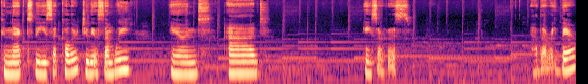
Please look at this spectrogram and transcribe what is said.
connect the set color to the assembly, and add a surface. Add that right there.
